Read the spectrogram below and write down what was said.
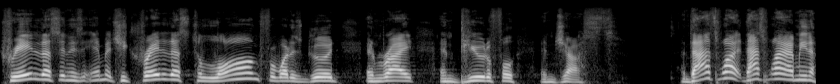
created us in His image. He created us to long for what is good and right and beautiful and just. And that's why, that's why, I mean,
